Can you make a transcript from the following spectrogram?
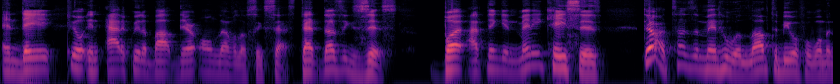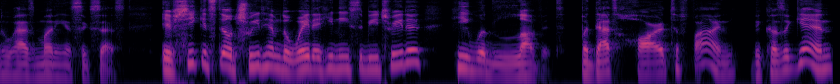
And they feel inadequate about their own level of success. That does exist. But I think in many cases, there are tons of men who would love to be with a woman who has money and success. If she could still treat him the way that he needs to be treated, he would love it. But that's hard to find because, again,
